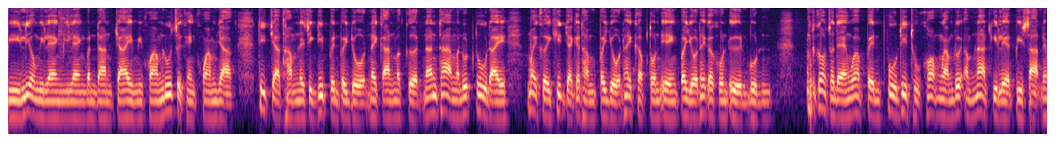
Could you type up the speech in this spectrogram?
มีเลี้ยวมีแรงมีแรงบันดาลใจ มีความรู้สึกแห่งความอยากที่จะทำในสิ่งที่เป็นประโยชน์ในการมาเกิดนั้นถ้ามนุษย์ผู้ใด ไม่เคยคิดอยากจะทำประโยชน์ให้กับตนเอง ประโยชน์ให้กับคนอื่นบุญก็แสดงว่าเป็นผู้ที่ถูกครอบงำด้วยอำนาจกิเลสปีศาจและ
